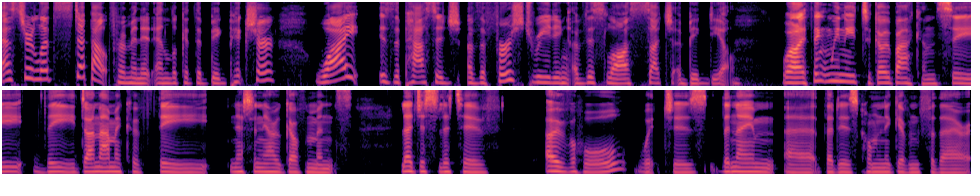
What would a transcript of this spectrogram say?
Esther, let's step out for a minute and look at the big picture. Why is the passage of the first reading of this law such a big deal? Well, I think we need to go back and see the dynamic of the Netanyahu government's legislative overhaul, which is the name uh, that is commonly given for their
